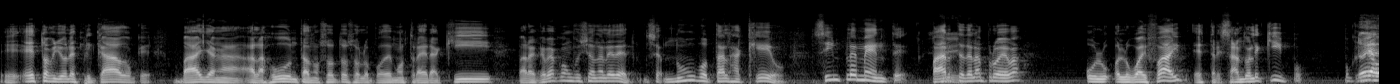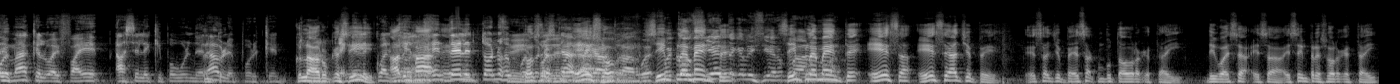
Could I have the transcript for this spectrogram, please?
Eh, esto que yo le he explicado, que vayan a, a la Junta, nosotros se lo podemos traer aquí, para que vean cómo funciona el EDET. O sea, no hubo tal hackeo. Simplemente parte de la prueba, el, el Wi-Fi, estresando el equipo. No, y además que el Wi-Fi hace el equipo vulnerable porque Claro que en el- sí. cualquier Además, gente del eh, entorno se puede entonces, eso simplemente, consciente que lo hicieron para- simplemente esa, ese HP, esa esa computadora que está ahí, digo, esa, esa, esa impresora que está ahí,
